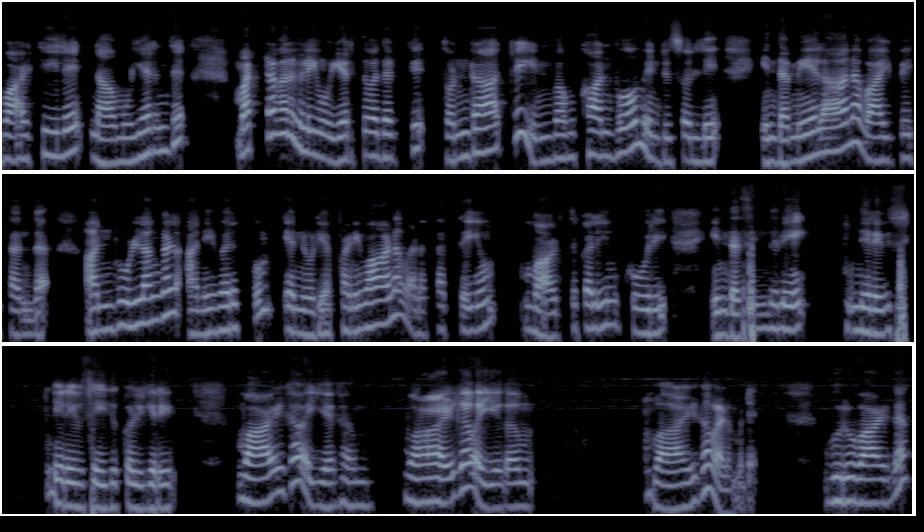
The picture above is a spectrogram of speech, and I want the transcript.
வாழ்க்கையிலே நாம் உயர்ந்து மற்றவர்களை உயர்த்துவதற்கு தொன்றாற்றி இன்பம் காண்போம் என்று சொல்லி இந்த மேலான வாய்ப்பை தந்த அன்பு உள்ளங்கள் அனைவருக்கும் என்னுடைய பணிவான வணக்கத்தையும் வாழ்த்துக்களையும் கூறி இந்த சிந்தனையை நிறைவு செய்- நிறைவு செய்து கொள்கிறேன். வாழ்க வையகம் வாழ்க வையகம் வாழ்க வளமுடன். குரு வாழ்க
